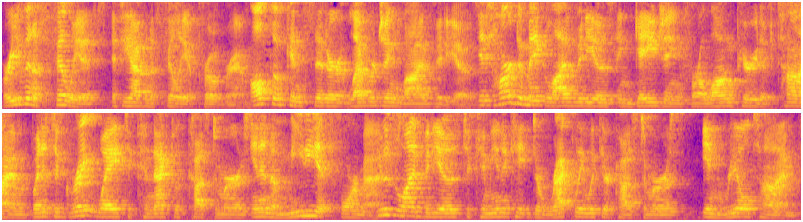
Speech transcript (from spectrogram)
or even affiliates if you have an affiliate program. Also consider leveraging live videos. It's hard to make live videos engaging for a long period of time, but it's a great way to connect with customers in an immediate format. Use live videos to communicate directly with your customers in real time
